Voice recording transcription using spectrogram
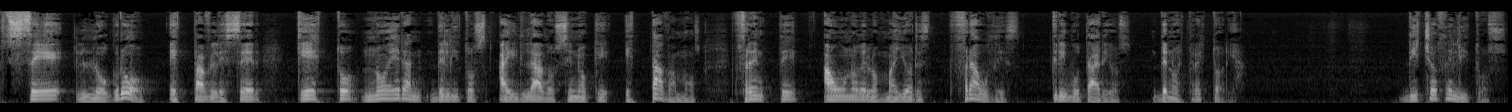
se logró establecer que esto no eran delitos aislados, sino que estábamos frente a uno de los mayores fraudes tributarios de nuestra historia. Dichos delitos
